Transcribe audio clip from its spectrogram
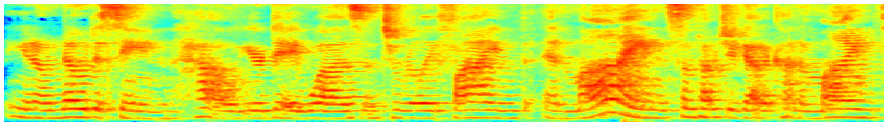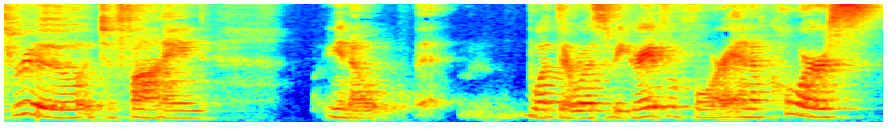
you know noticing how your day was and to really find and mine. Sometimes you got to kind of mine through to find you know what there was to be grateful for. And of course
